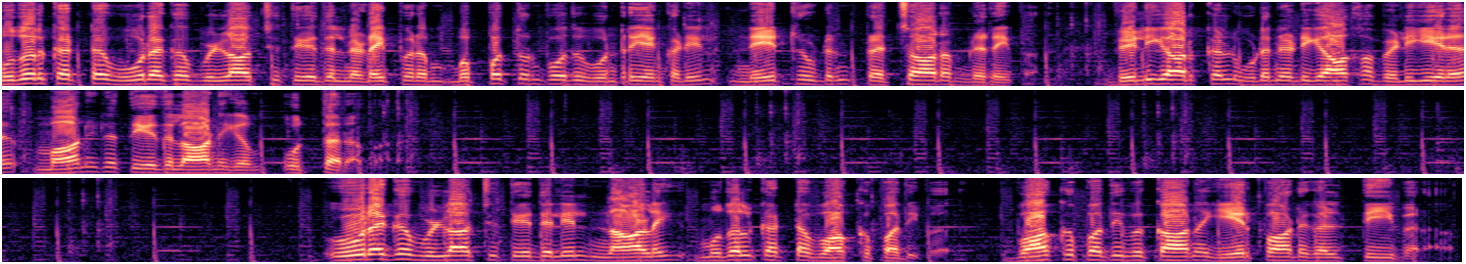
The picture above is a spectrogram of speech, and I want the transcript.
முதற்கட்ட ஊரக உள்ளாட்சி தேர்தல் நடைபெறும் முப்பத்தொன்பது ஒன்றியங்களில் நேற்றுடன் பிரச்சாரம் நிறைவு. வெளியாட்கள் உடனடியாக வெளியேற மாநில தேர்தல் ஆணையம் உத்தரவு. ஊரக உள்ளாட்சி தேர்தலில் நாளை முதல் கட்ட வாக்குப்பதிவு. வாக்குப்பதிவுக்கான ஏற்பாடுகள் தீவிரம்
